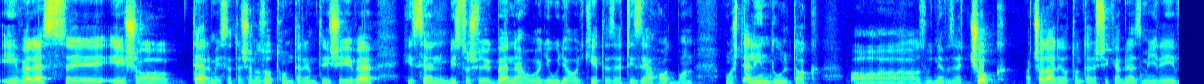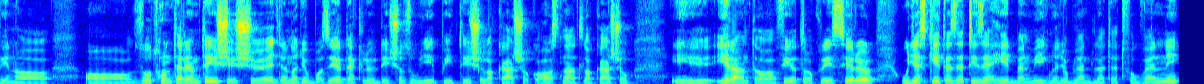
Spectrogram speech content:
éve lesz, és a, természetesen az otthonteremtés éve, hiszen biztos vagyok benne, hogy úgy, ahogy 2016-ban most elindultak az úgynevezett csok a családi otthonteremtési kedvezmény révén a, az otthonteremtés, és egyre nagyobb az érdeklődés az új építési lakások, a használt lakások iránt a fiatalok részéről. Úgy ez 2017-ben még nagyobb lendületet fog venni,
